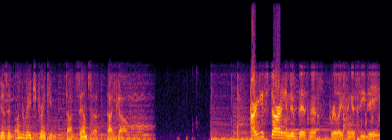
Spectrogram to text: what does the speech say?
visit underagedrinking.samhsa.gov. Are you starting a new business, releasing a CD,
